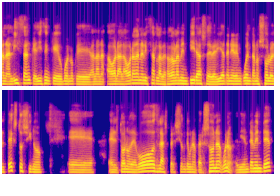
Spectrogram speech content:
analizan, que dicen que, bueno, que ahora a la hora de analizar la verdad o la mentira se debería tener en cuenta no solo el texto, sino eh, el tono de voz, la expresión de una persona. Bueno, evidentemente,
